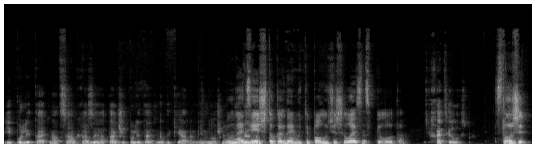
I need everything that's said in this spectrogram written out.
и полетать над Сан-Хозе, а также полетать над океаном немножко. Ну, вот надеюсь, это... что когда-нибудь ты получишь лайсенс пилота. Хотелось бы. Слушай,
